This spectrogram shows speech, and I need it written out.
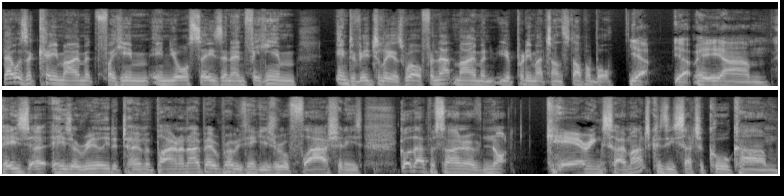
that was a key moment for him in your season and for him individually as well. From that moment, you're pretty much unstoppable. Yeah, yeah. He um he's a, he's a really determined player, and I know people probably think he's real flash, and he's got that persona of not caring so much because he's such a cool, calm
